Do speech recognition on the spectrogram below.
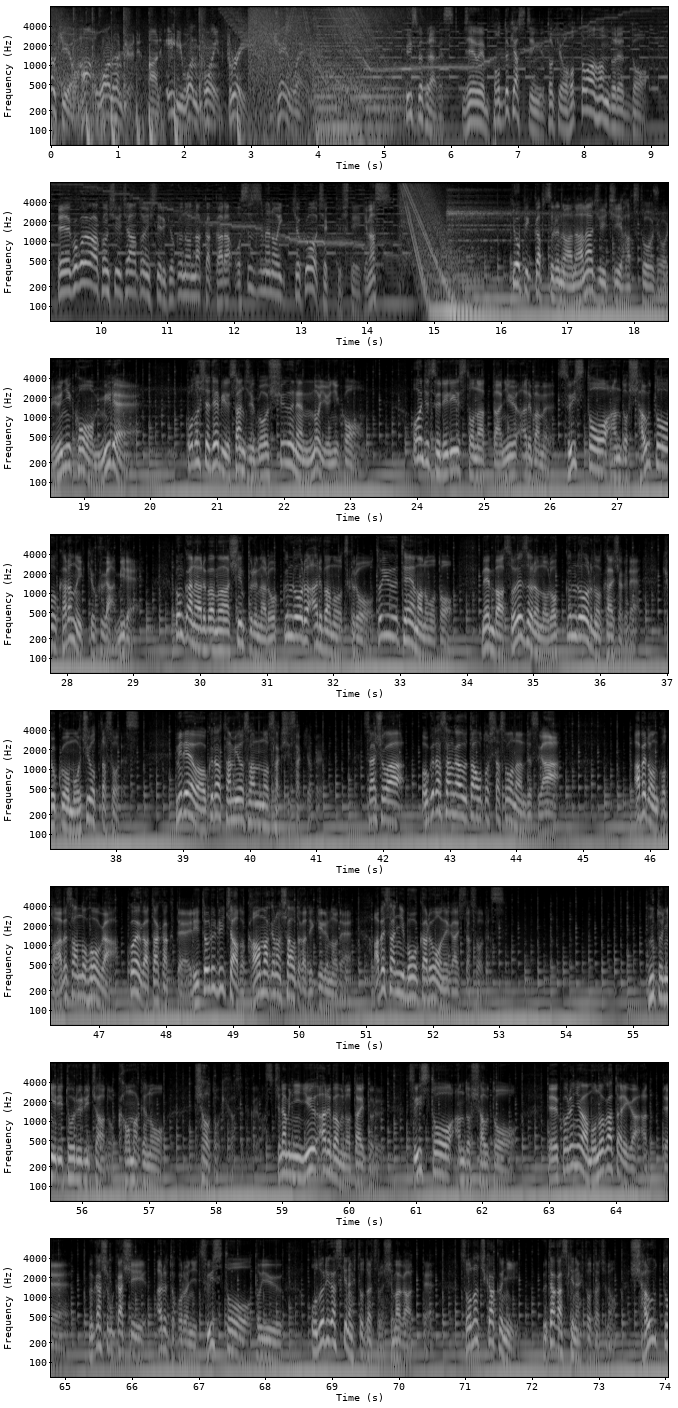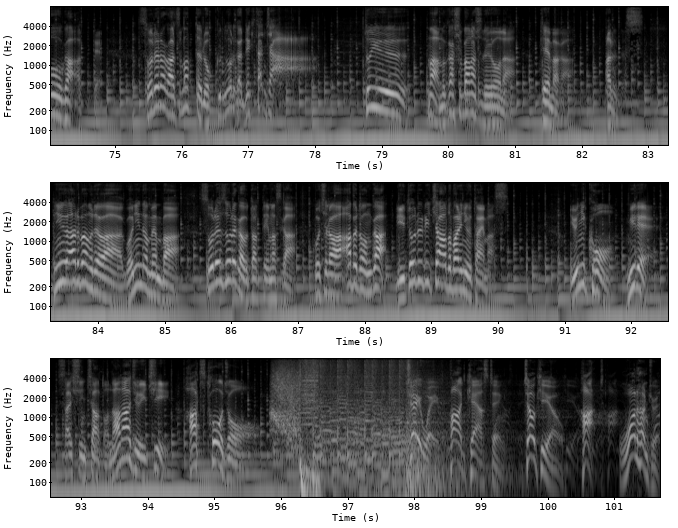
TOKYO HOT 100 on 81.3 J-WAVE クリス・ベプラーです。J-WAVE ポッドキャスティング TOKYO HOT 100、えー、ここでは今週チャートにしている曲の中からおすすめの一曲をチェックしていきます。今日ピックアップするのは71位初登場ユニコーンミレー。今年でデビュー35周年のユニコーン。本日リリースとなったニューアルバム「ツイストシャウト」からの一曲が「ミレー」今回のアルバムはシンプルなロックンロールアルバムを作ろうというテーマのもとメンバーそれぞれのロックンロールの解釈で曲を持ち寄ったそうです。ミレーは奥田民生さんの作詞作曲。最初は奥田さんが歌おうとしたそうなんですがアベドンこと安倍さんの方が声が高くてリトル・リチャード顔負けのシャウトができるので安倍さんにボーカルをお願いしたそうです。本当にリトル・リチャード顔負けのシャウトを聞かせてくれます。ちなみにニューアルバムのタイトル「ツイストシャウト」えー、これには物語があって昔々あるところにツイストという踊りが好きな人たちの島があってその近くに歌が好きな人たちのシャウトがあってそれらが集まってロックンロールができたんじゃ！というまあ昔話のようなテーマがあるんです。ニューアルバムでは5人のメンバーそれぞれが歌っていますがこちらはアベドンがリトル・リチャードばりに歌います。ユニコーンミレー最新チャート71位初登場。J-WAVE PODCASTING TOKYO HOT 100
